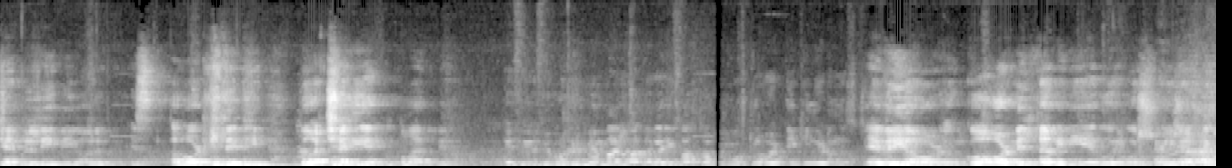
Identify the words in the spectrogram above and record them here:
जनरली भी और इस अवार्ड के लिए भी तो अच्छा ही है हमारे लिए. एवरी अवार्ड उनको अवार्ड मिलता भी नहीं है वो इमोशनल हो जाते हैं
